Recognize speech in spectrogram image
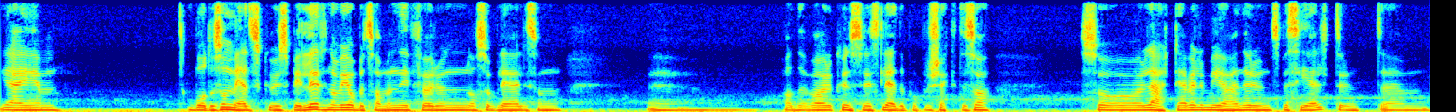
jeg Både som medskuespiller, når vi jobbet sammen før hun også ble liksom hadde, Var kunstnerisk leder på prosjektet, så, så lærte jeg veldig mye av henne rundt spesielt rundt um,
